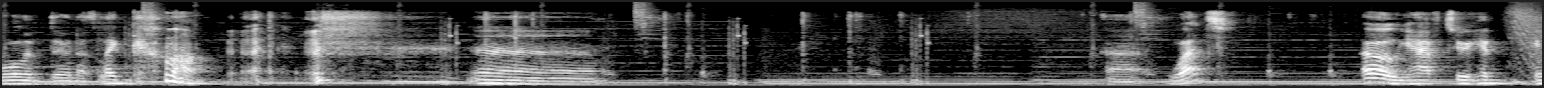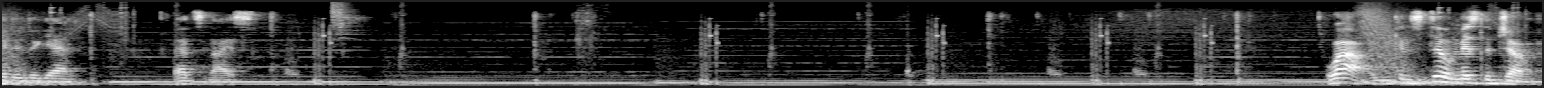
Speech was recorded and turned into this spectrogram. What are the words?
wall of donuts? Like, come on. uh, what? Oh, you have to hit, hit it again. That's nice. Wow, you can still miss the jump.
